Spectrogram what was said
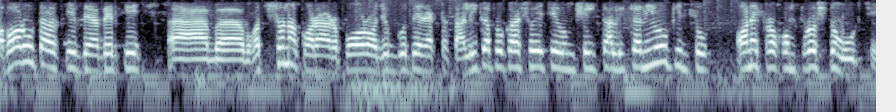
আবারও তাকে, তাদেরকে ভৎসনা করার পর অযোগ্যদের একটা তালিকা প্রকাশ হয়েছে এবং সেই তালিকা নিয়েও কিন্তু অনেক রকম প্রশ্ন উঠছে।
